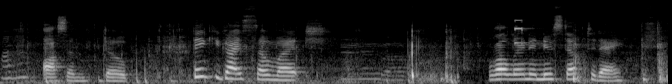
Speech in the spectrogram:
Uh-huh. Awesome, dope. Thank you guys so much. We're all learning new stuff today.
